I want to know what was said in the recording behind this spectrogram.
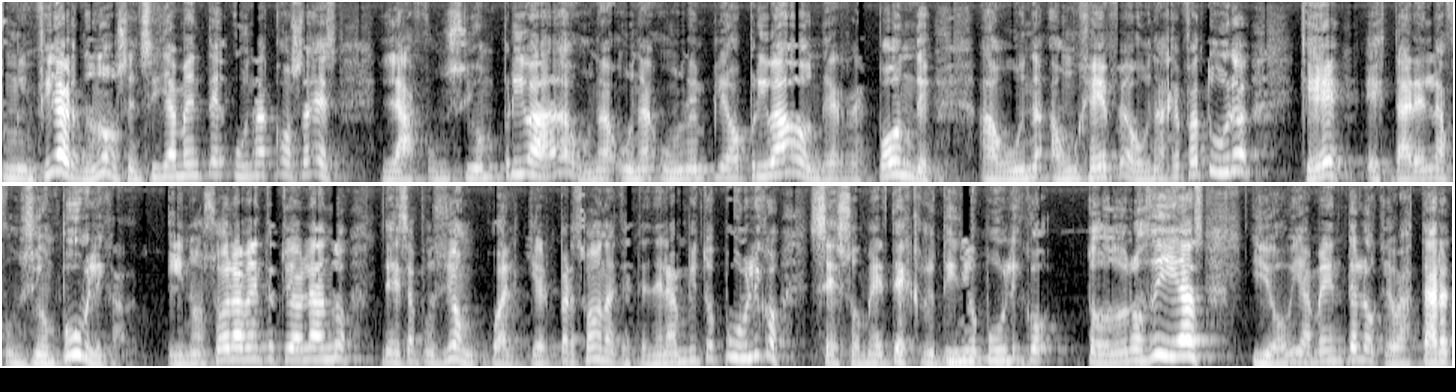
infierno, no, sencillamente una cosa es la función privada, una, un empleado privado donde responde a, una, a un jefe o una jefatura que estar en la función pública. Y no solamente estoy hablando de esa posición, cualquier persona que esté en el ámbito público se somete a escrutinio público todos los días y obviamente lo que va a estar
